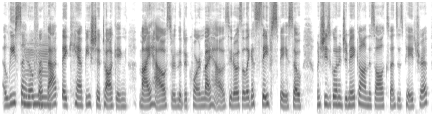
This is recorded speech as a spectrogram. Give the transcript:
at least I know for a mm-hmm. fact they can't be shit talking my house or the decor in my house. You know, it's like a safe space. So when she's going to Jamaica on this all expenses paid trip,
